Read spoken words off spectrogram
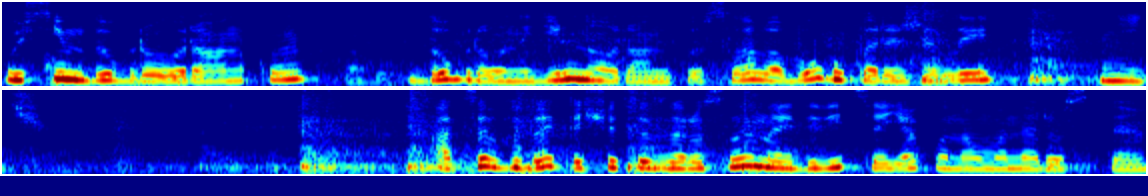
Усім доброго ранку, доброго недільного ранку. Слава Богу, пережили ніч. А це вгадайте, що це за рослина, і дивіться, як вона у мене росте.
